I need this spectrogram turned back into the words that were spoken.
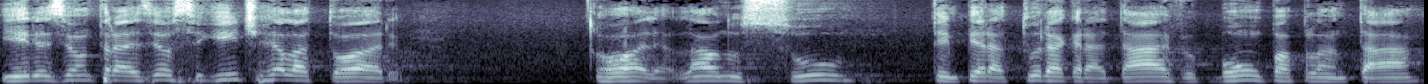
E eles iam trazer o seguinte relatório: olha, lá no sul temperatura agradável, bom para plantar.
